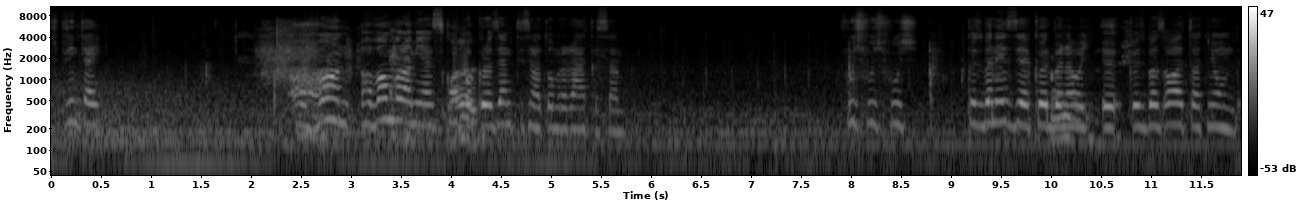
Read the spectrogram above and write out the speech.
Sprintelj! Ha van, ha van valamilyen Hallod? akkor az M16-omra ráteszem. Fuss, fuss, fuss! Közben nézzél körbe, nehogy ö, közben az altat nyomd.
